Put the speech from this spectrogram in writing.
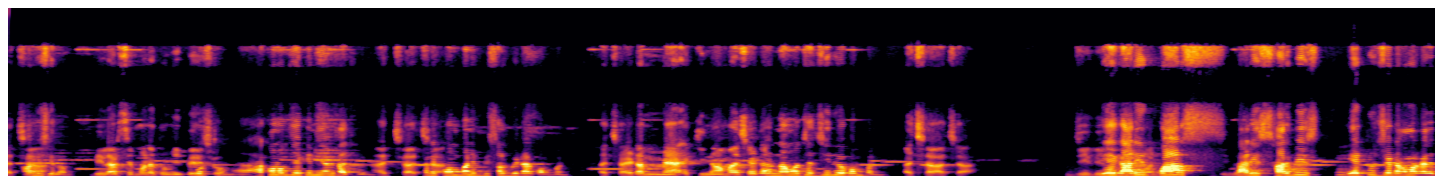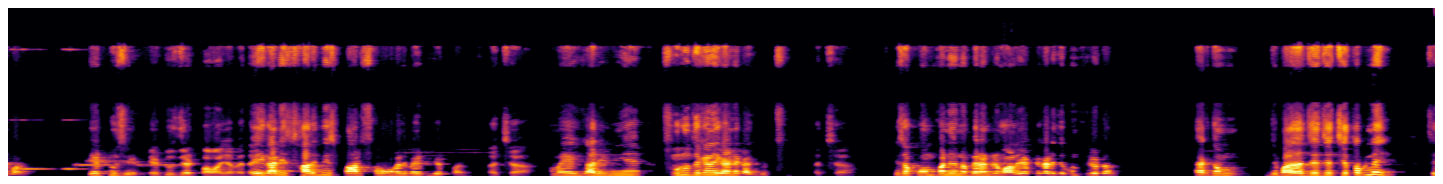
আচ্ছা। আমি ছিলাম। ডিলারশিপ মানে তুমি পেয়েছ। এখন অব্দি একে নিয়ে আমি কাজ করি আচ্ছা আচ্ছা। মানে কোম্পানি বিশাল বেটার কোম্পানি আচ্ছা এটা কি নাম আছে এটা? এর নাম হচ্ছে জিলিও কোম্পানি আচ্ছা আচ্ছা। এই গাড়ির পার্স গাড়ির সার্ভিস এ টু জেড আমার কাছে পাবে। A to Z A to Z পাওয়া যাবে এই গাড়ির সার্ভিস পার্টস সব আমার কাছে এ টু জেড পাবে। আচ্ছা। আমি এই গাড়ি নিয়ে শুরু থেকে এই গাড়ি কাজ করছি। আচ্ছা। এসব কোম্পানির না ব্র্যান্ডের মাল। একটা গাড়ি দেখুন ফিলোটর একদম যে যে চেতক নেই সে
